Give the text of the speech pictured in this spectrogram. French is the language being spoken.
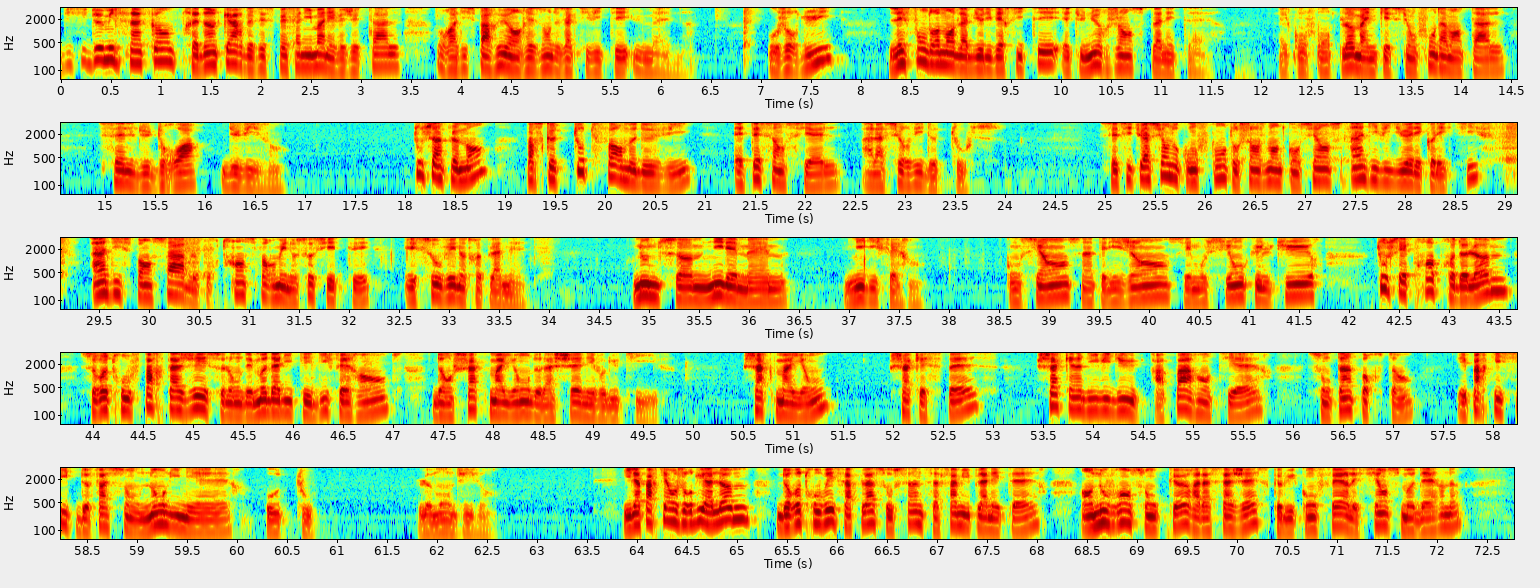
D'ici 2050, près d'un quart des espèces animales et végétales aura disparu en raison des activités humaines. Aujourd'hui, l'effondrement de la biodiversité est une urgence planétaire. Elle confronte l'homme à une question fondamentale, celle du droit du vivant. Tout simplement parce que toute forme de vie est essentielle à la survie de tous. Cette situation nous confronte au changement de conscience individuel et collectif, indispensable pour transformer nos sociétés et sauver notre planète. Nous ne sommes ni les mêmes, ni différents. Conscience, intelligence, émotion, culture, tous ces propres de l'homme se retrouvent partagés selon des modalités différentes dans chaque maillon de la chaîne évolutive. Chaque maillon, chaque espèce, chaque individu à part entière sont importants et participent de façon non linéaire au tout, le monde vivant. Il appartient aujourd'hui à l'homme de retrouver sa place au sein de sa famille planétaire en ouvrant son cœur à la sagesse que lui confèrent les sciences modernes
